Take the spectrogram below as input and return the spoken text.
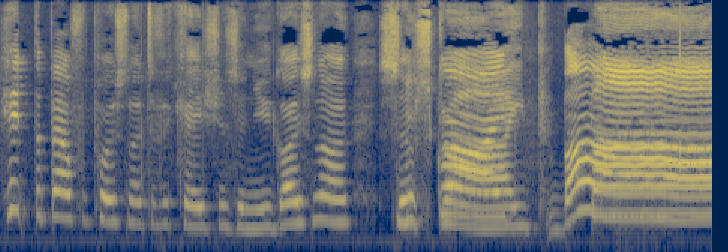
Hit the bell for post notifications, and you guys know. Subscribe. Subscribe. Bye.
